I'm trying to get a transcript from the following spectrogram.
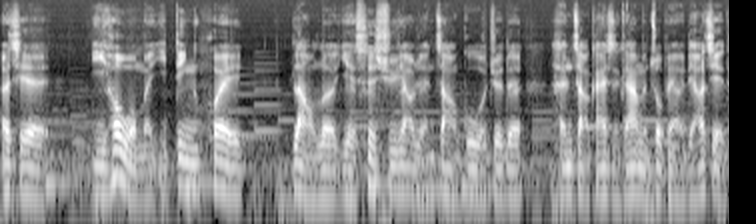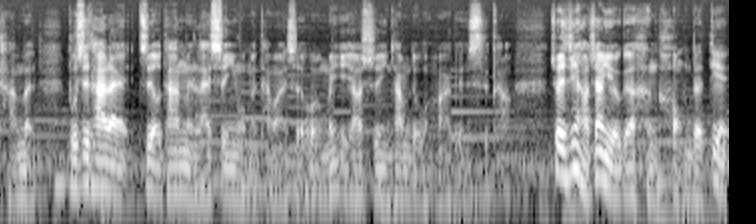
而且以后我们一定会老了，也是需要人照顾。我觉得很早开始跟他们做朋友，了解他们，不是他来，只有他们来适应我们台湾社会，我们也要适应他们的文化跟思考。最近好像有个很红的电，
